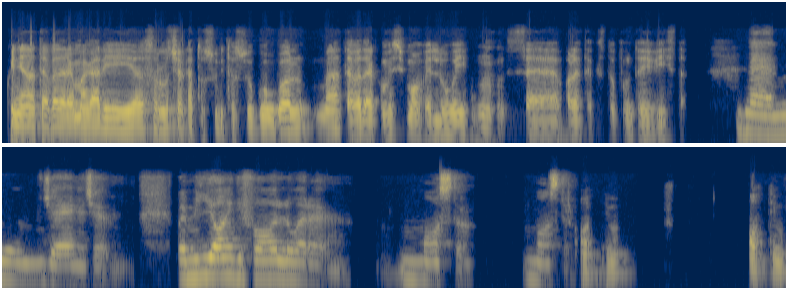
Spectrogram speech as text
Quindi andate a vedere magari, adesso l'ho cercato subito su Google, andate a vedere come si muove lui, se volete questo punto di vista. Beh, lui è un genio, cioè, poi milioni di follower, un mostro, un mostro. Ottimo, ottimo.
